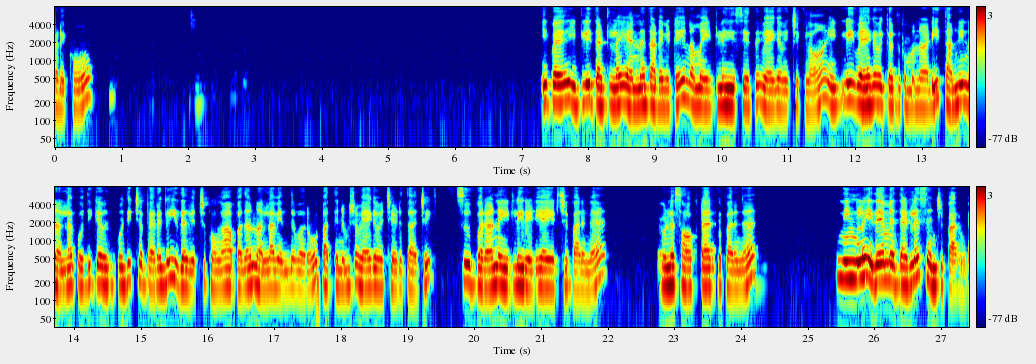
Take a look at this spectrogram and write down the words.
கிடைக்கும். இப்ப இட்லி தட்டுல எண்ணெய் தடவிட்டு நம்ம இட்லி சேர்த்து வேக வச்சுக்கலாம். இட்லி வேக வைக்கிறதுக்கு முன்னாடி தண்ணி நல்லா கொதிக்க கொதிச்ச பிறகு இதை வச்சுக்கோங்க. அப்பதான் நல்லா வெந்து வரும். 10 நிமிஷம் வேக வச்சு எடுத்தாச்சு. சூப்பரான இட்லி ரெடி ஆயிடுச்சு பாருங்க. எவ்வளோ சாஃப்ட்டா இருக்கு பாருங்க. நீங்களும் இதே மெத்தடில் செஞ்சு பாருங்க.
